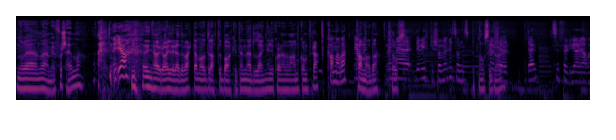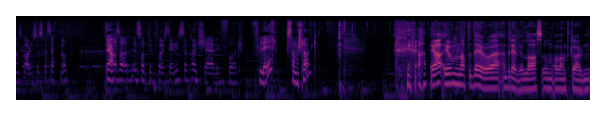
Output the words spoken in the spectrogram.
Nå er, nå er vi jo for sene, da. Ja. Den har jo allerede vært. De har dratt tilbake til Nederland, eller hvor de kom fra. Canada. Canada. Men Close. eh, det virker som en litt sånn But no cigar. kanskje, det er, Selvfølgelig er det avantgarden som skal sette den opp. Ja. Altså, en sånn type forestilling, så kanskje vi får flere sammenslag. ja, ja, jo, men at det er jo Jeg drev jo las om avantgarden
